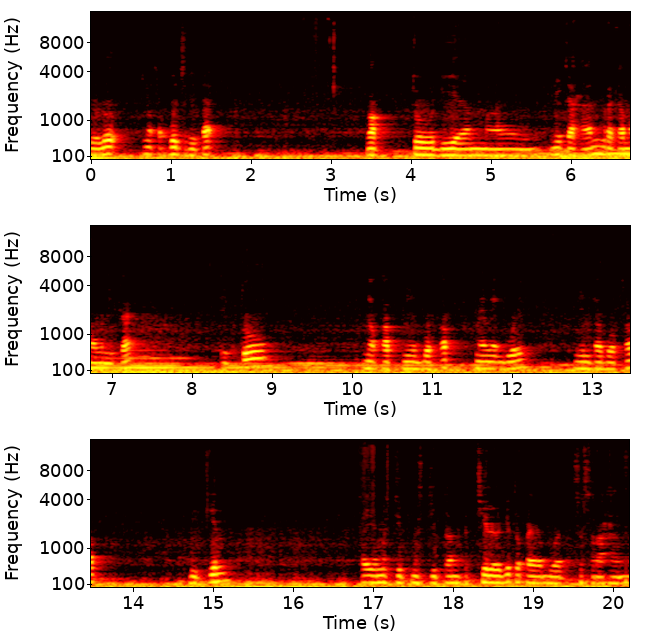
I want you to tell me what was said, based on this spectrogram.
dulu nyokap gue cerita waktu dia mau nikahan mereka mau menikah itu nyokapnya bokap nenek gue minta bokap bikin kayak masjid-masjidan kecil gitu kayak buat seserahan.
